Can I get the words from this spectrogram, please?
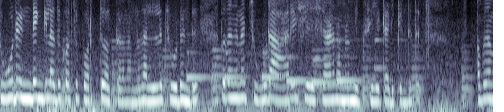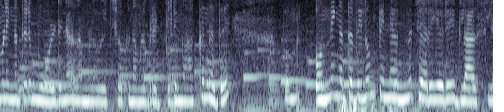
ചൂടുണ്ടെങ്കിൽ അത് കുറച്ച് പുറത്ത് വെക്കണം. നമ്മൾ നല്ല ചൂടുണ്ട്. അപ്പോൾ അതങ്ങനെ ചൂടാറിയ ശേഷമാണ് നമ്മൾ മിക്സിയിലിട്ട് അടിക്കേണ്ടത്. അപ്പോൾ നമ്മൾ ഇങ്ങനത്തെ ഒരു മോൾഡിനാണ് നമ്മൾ ഒഴിച്ച് വെക്കുക നമ്മൾ ബ്രെഡ് പുഡിംഗ് ആക്കുന്നത്. അപ്പം ഒന്നിങ്ങത്തതിലും പിന്നെ ഒന്ന് ചെറിയൊരു ഗ്ലാസ്സിൽ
